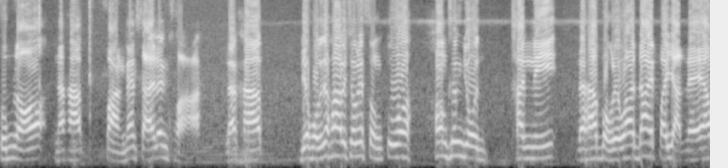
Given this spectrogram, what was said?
ซุ้มล้อนะครับ ฝั่งด้านซ้ายด้านขวานะครับ เดี๋ยวผมจะพาไปชมในส่งตัวห้องเครื่องยนต์คันนี้นะครับ บอกเลยว่าได้ประหยัดแล้ว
